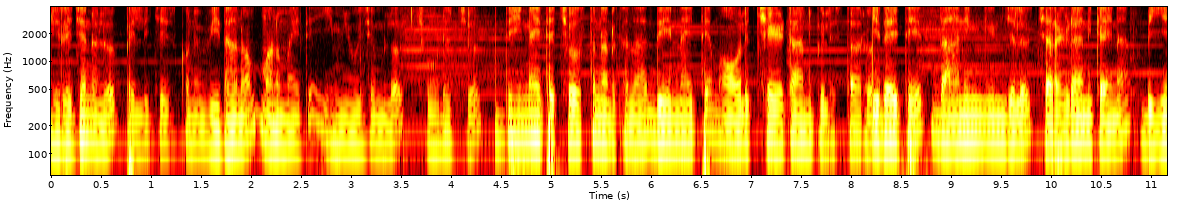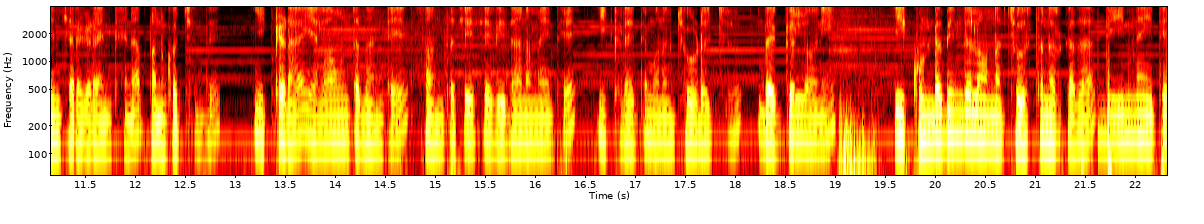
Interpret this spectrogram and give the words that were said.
గిరిజనులు పెళ్ళి చేసుకునే విధానం మనమైతే ఈ మ్యూజియంలో చూడొచ్చు. దీన్ని అయితే చూస్తున్నారు కదా దీన్ని అయితే మామూలు చేట అని పిలుస్తారు. ఇదైతే దాని గింజలు చెరగడానికైనా బియ్యం చెరగడానికైనా పనికొచ్చింది ఇక్కడ ఎలా ఉంటదంటే సంత చేసే విధానం అయితే ఇక్కడైతే మనం చూడొచ్చు. దగ్గరలోని ఈ కుండ బిందెలో ఉన్న చూస్తున్నారు కదా దీన్ని అయితే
